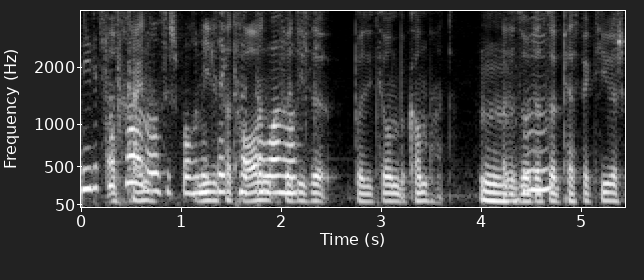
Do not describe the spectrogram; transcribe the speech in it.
Nie das auf Vertrauen kein, ausgesprochen. nie das halt Vertrauen für dauerhaft. diese Position bekommen hat. Also so, das wird perspektivisch.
